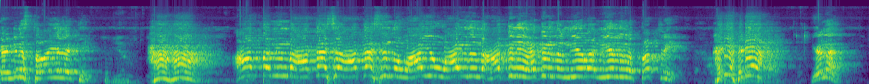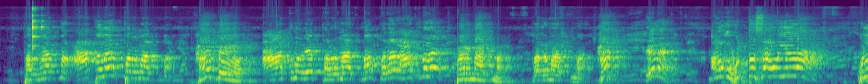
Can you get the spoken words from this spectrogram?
ಗಂಡಿನ ಸ್ಥಳ ಎಲ್ಲೈತಿ? ಹಾ ಹಾ. ಆತನಿಂದ ಆಕಾಶ ಆಕಾಶದಿಂದ ವಾಯು ವಾಯುದಿಂದ ಅಗ್ನಿ ಅಗ್ನಿಯಿಂದ ನೀರ ನೀರಿನ ಪೃಥ್ವಿ. ಹಡಿ ಹಡಿ ಏನ? ಪರಮಾತ್ಮ ಆತನ ಪರಮಾತ್ಮ. ಹೌದು. ಆತ್ಮವೇ ಪರಮಾತ್ಮ ಪರರ ಆತ್ಮವೇ ಪರಮಾತ್ಮ. ಪರಮಾತ್ಮ. ಏನ? ಅವಾಗ ಹುಟ್ಟು ಸಾವು ಇಲ್ಲ ಕುಲ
